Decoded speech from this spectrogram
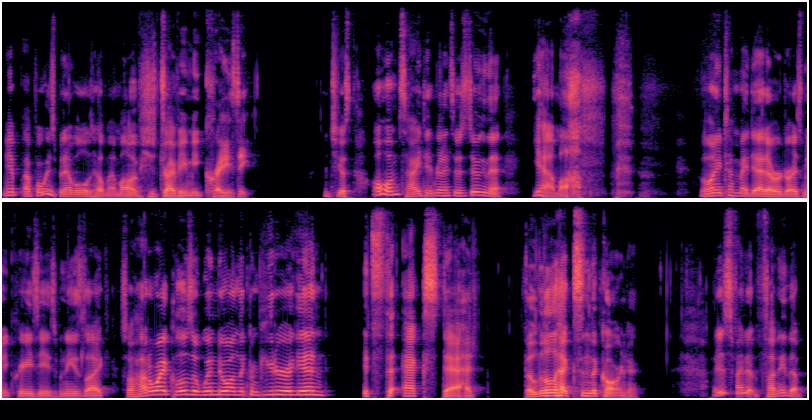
Yep, I've always been able to tell my mom if she's driving me crazy. And she goes, Oh, I'm sorry, I didn't realize I was doing that. Yeah, mom. the only time my dad ever drives me crazy is when he's like, So how do I close a window on the computer again? It's the X, Dad. The little X in the corner. I just find it funny that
